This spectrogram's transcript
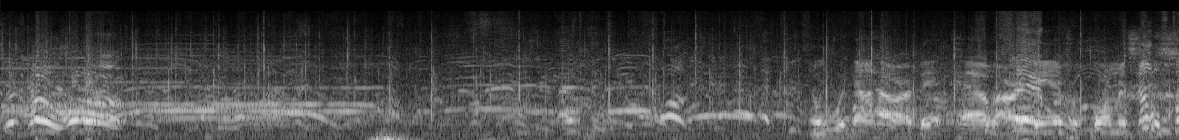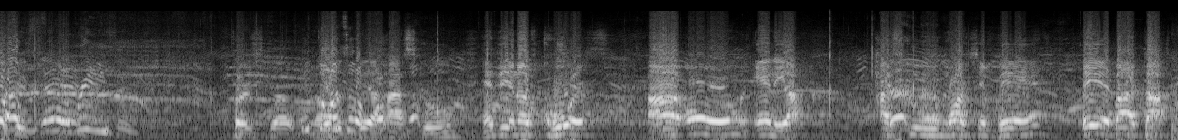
Let's go. Hold on. And we would now have our band, have our band performances. First up, Nolensville High School, and then of course our own Antioch High School marching band, led by Dr.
